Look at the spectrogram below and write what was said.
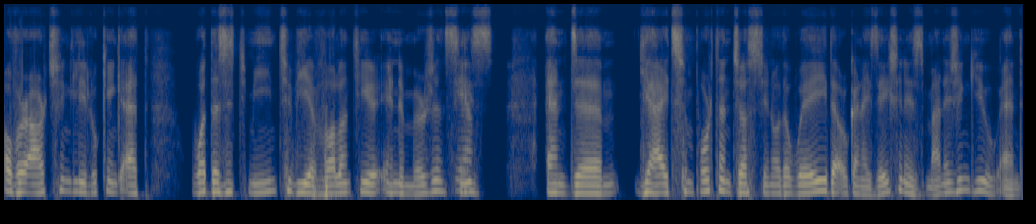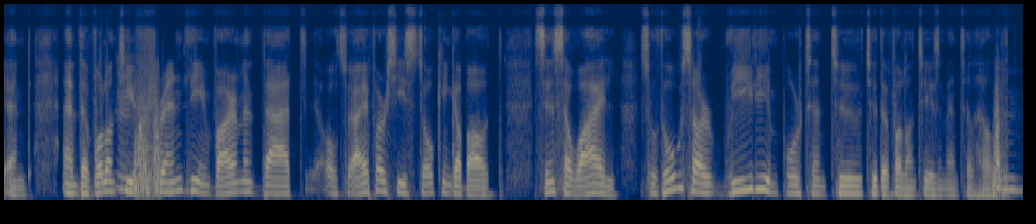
overarchingly looking at what does it mean to be a volunteer in emergencies yeah. and um, yeah it's important just you know the way the organization is managing you and and and the volunteer mm. friendly environment that also ifrc is talking about since a while so those are really important to to the volunteers mental health mm.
